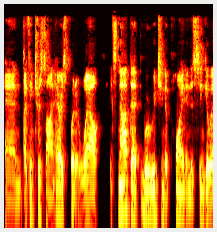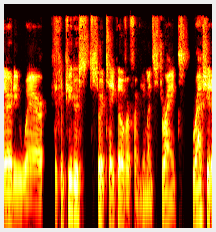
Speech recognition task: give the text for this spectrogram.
And I think Tristan Harris put it well. It's not that we're reaching a point in the singularity where the computers sort of take over from human strengths. We're actually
